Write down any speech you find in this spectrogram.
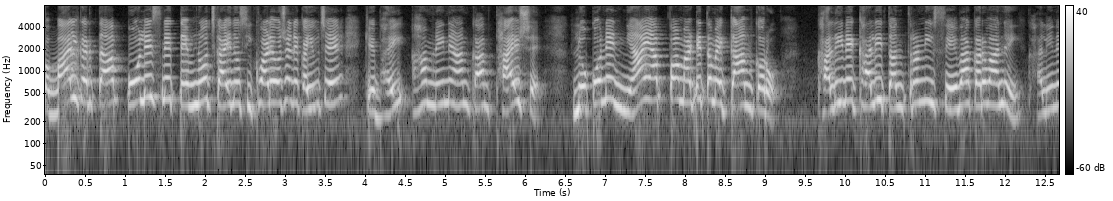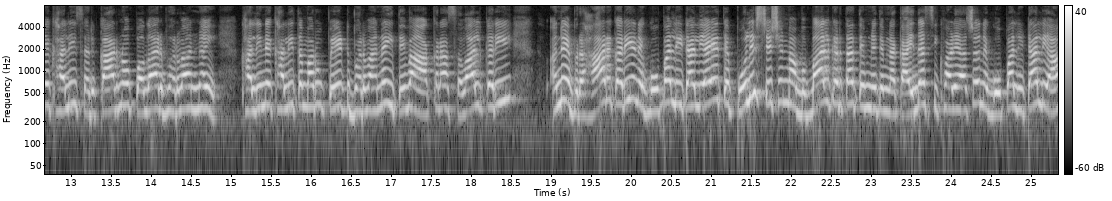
બબાલ કરતા પોલીસને તેમનો જ કાયદો શીખવાડ્યો છે અને કહ્યું છે કે ભાઈ, આમ નહીં ને આમ કામ થાય છે. લોકોને ન્યાય આપવા માટે તમે કામ કરો. ખાલી ને ખાલી તંત્રની સેવા કરવા નહીં. ખાલી ને ખાલી સરકારનો પગાર ભરવા નહીં. ખાલી ને ખાલી તમારું પેટ ભરવા નહીં તેવા આકરા સવાલ કરી અને પ્રહાર કરી અને ગોપાલ ઇટાલિયાએ તે પોલીસ સ્ટેશનમાં બબાલ કરતા તેમને તેમના કાયદા શીખવાડ્યા છે અને ગોપાલ ઇટાલિયા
